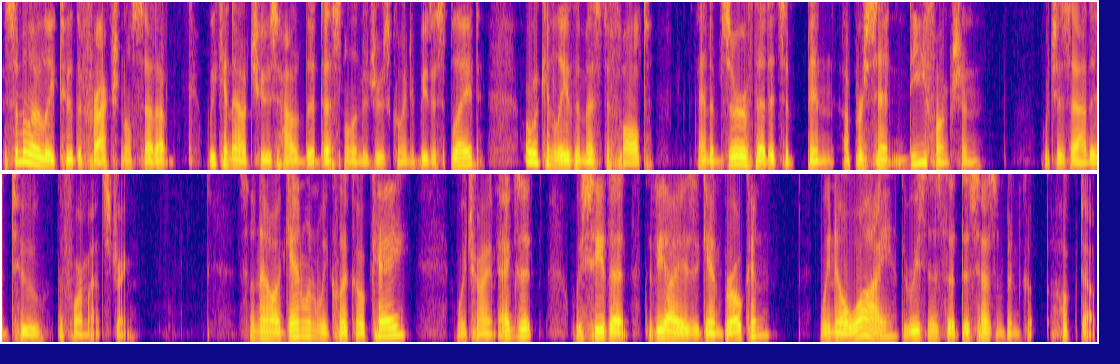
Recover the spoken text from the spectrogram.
Similarly to the fractional setup, we can now choose how the decimal integer is going to be displayed, or we can leave them as default and observe that it's been a percent %d function which is added to the format string. So now again, when we click OK, we try and exit, we see that the VI is again broken. We know why. The reason is that this hasn't been hooked up.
